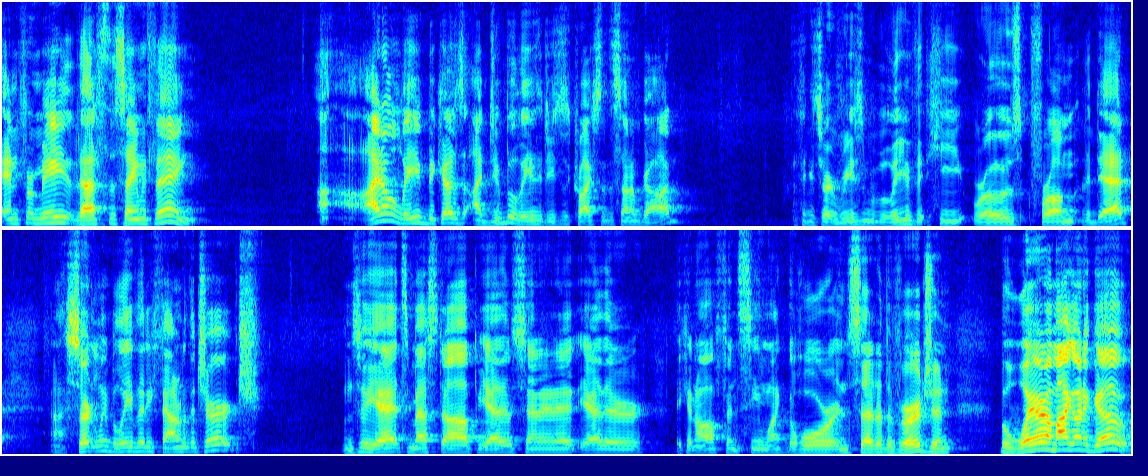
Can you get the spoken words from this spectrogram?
And for me, that's the same thing. I don't leave because I do believe that Jesus Christ is the Son of God. I think it's very reasonable to believe that he rose from the dead. And I certainly believe that he founded the church. And so, yeah, it's messed up. Yeah, there's sin in it. Yeah, there, it can often seem like the whore instead of the virgin. But where am I going to go?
